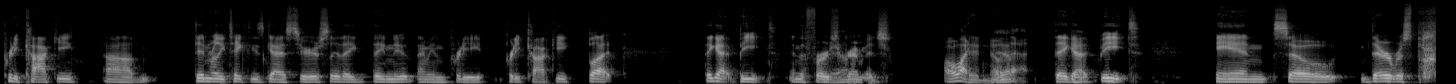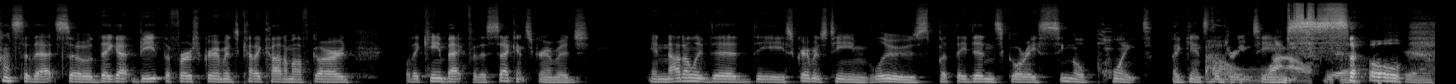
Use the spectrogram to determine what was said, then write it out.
pretty cocky. Um, didn't really take these guys seriously. They they knew, I mean, pretty pretty cocky, but they got beat in the first yeah. scrimmage. Oh, I didn't know yeah. that. They got beat. And so their response to that, so they got beat the first scrimmage, kind of caught them off guard. Well, they came back for the second scrimmage. And not only did the scrimmage team lose, but they didn't score a single point against the oh, Dream Team. Wow. So yeah.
